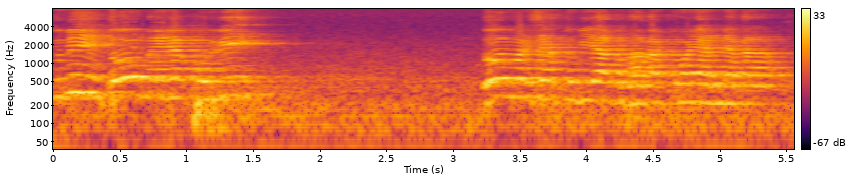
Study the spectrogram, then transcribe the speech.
तुम्ही दोन महिन्यापूर्वी दोन वर्षात तुम्ही या भागात टोळ्या आणल्या का?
